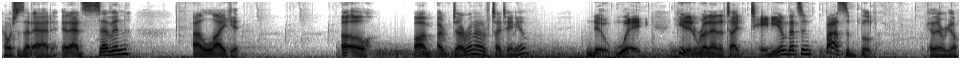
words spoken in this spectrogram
How much does that add? It adds seven. I like it. Uh oh. Oh, I, did I run out of titanium? No way. He didn't run out of titanium. That's impossible. Okay, there we go.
